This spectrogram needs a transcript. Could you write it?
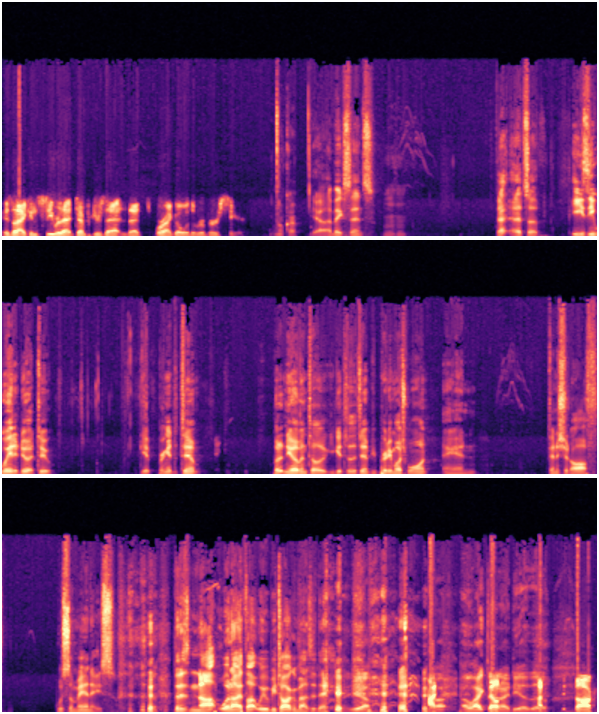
is that I can see where that temperature's at. And That's where I go with the reverse sear. Okay. Yeah, that makes sense. That that's a easy way to do it too. Get bring it to temp, put it in the oven until you get to the temp you pretty much want, and finish it off with some mayonnaise. that is not what I thought we would be talking about today. Yeah. I, I like that idea though. Talk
